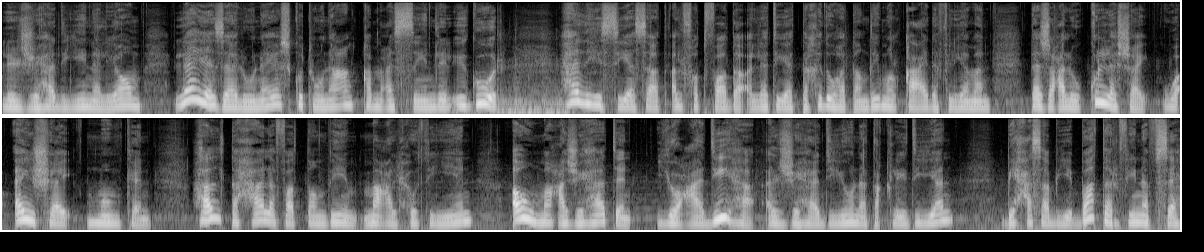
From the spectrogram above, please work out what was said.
للجهاديين اليوم لا يزالون يسكتون عن قمع الصين للإيغور. هذه السياسات الفضفاضة التي يتخذها تنظيم القاعدة في اليمن تجعل كل شيء وأي شيء ممكن. هل تحالف التنظيم مع الحوثيين أو مع جهات يعاديها الجهاديون تقليديا بحسب باتر في نفسه.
